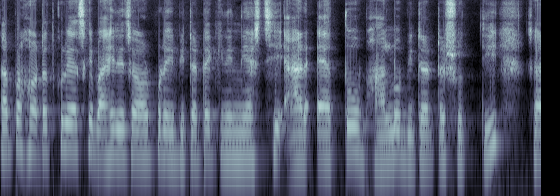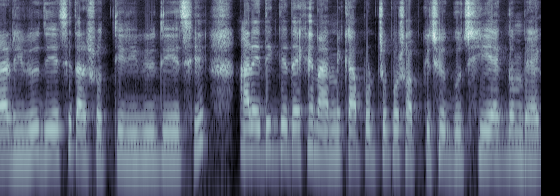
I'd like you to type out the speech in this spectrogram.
তারপর হঠাৎ করে আজকে বাইরে যাওয়ার পরে এই বিটারটা কিনে নিয়ে আসছি। আর এত ভালো বিটারটা সত্যি। যারা রিভিউ দিয়েছে, তারা সত্যি রিভিউ দিয়েছে। আর এদিক দিয়ে দেখেন, আমি কাপড় চোপড় সব কিছু গুছিয়ে একদম ব্যাগ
